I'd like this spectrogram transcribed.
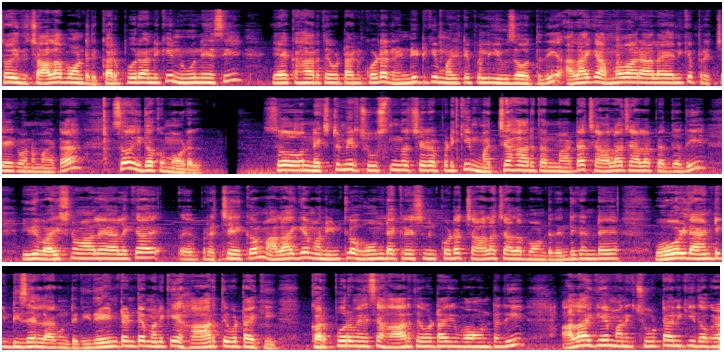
సో ఇది చాలా బాగుంటుంది. కర్పూరానికి నూనె వేసి ఏకహారతి ఇవ్వటానికి కూడా రెండిటికి మల్టిపుల్ యూజ్ అవుతుంది. అలాగే అమ్మవారి ఆలయానికి ప్రత్యేకం అనమాట సో ఇదొక మోడల్. సో నెక్స్ట్ మీరు చూస్తుంది వచ్చేటప్పటికి మత్స్యహారతి అనమాట చాలా చాలా పెద్దది. ఇది వైష్ణవాలయాలకి ప్రత్యేకం. అలాగే మన ఇంట్లో హోమ్ డెకరేషన్ కూడా చాలా చాలా బాగుంటుంది. ఎందుకంటే ఓల్డ్ యాంటిక్ డిజైన్ లాగా ఉంటుంది. ఇదేంటంటే మనకి హారతి ఇవ్వటానికి కర్పూరం వేసి హారతి ఇవ్వటానికి బాగుంటుంది. అలాగే మనకి చూడటానికి ఇది ఒక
